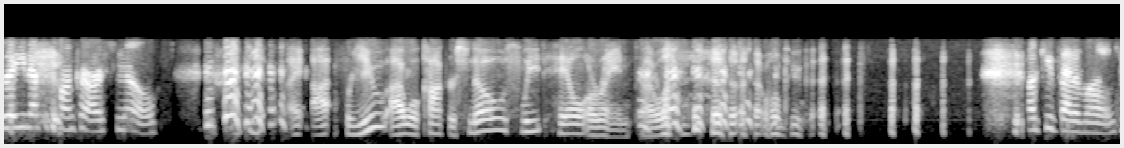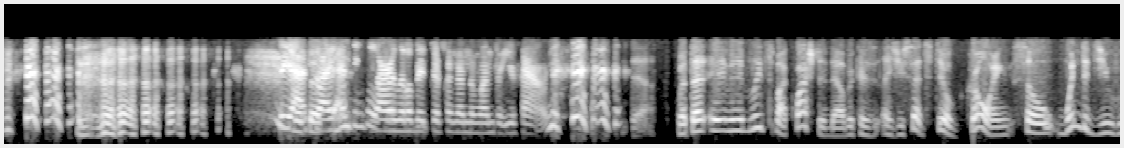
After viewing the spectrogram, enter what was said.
then you'd have to conquer our snow. I, I, for you, I will conquer snow, sleet, hail, or rain. I will. I will do that. I'll keep that in mind. So yeah, so I, I think they are a little bit different than the ones that you found. yeah, but that it, it leads to my question now because, as you said, still growing. So when did you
